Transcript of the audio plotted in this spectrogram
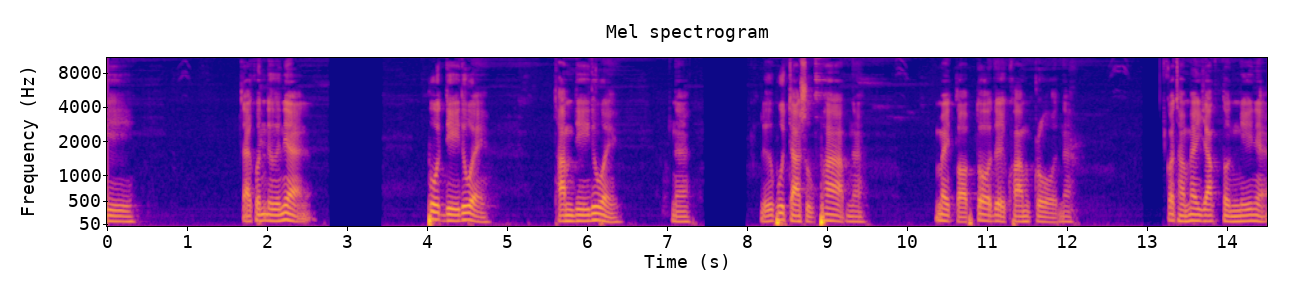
ดี แต่คนอื่นเนี่ย พูดดีด้วยทำดีด้วยนะหรือพูดจาสุภาพนะไม่ตอบโต้ด้วยความโกรธนะก็ทำให้ยักษ์ตนนี้เนี่ย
